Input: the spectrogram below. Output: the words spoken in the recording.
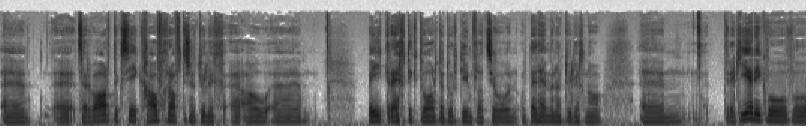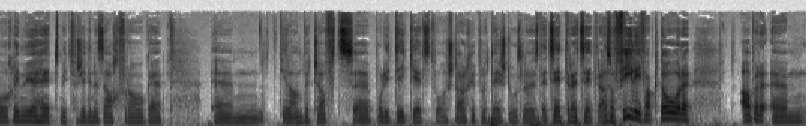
äh, äh, zu erwarten gewesen. Die Kaufkraft ist natürlich äh, auch äh, beeinträchtigt worden durch die Inflation. Und dann haben wir natürlich noch ähm, die Regierung, wo, wo ein bisschen Mühe hat mit verschiedenen Sachfragen, ähm, die Landwirtschaftspolitik jetzt, wo starke Proteste auslöst, etc. etc. Also viele Faktoren, aber ähm,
